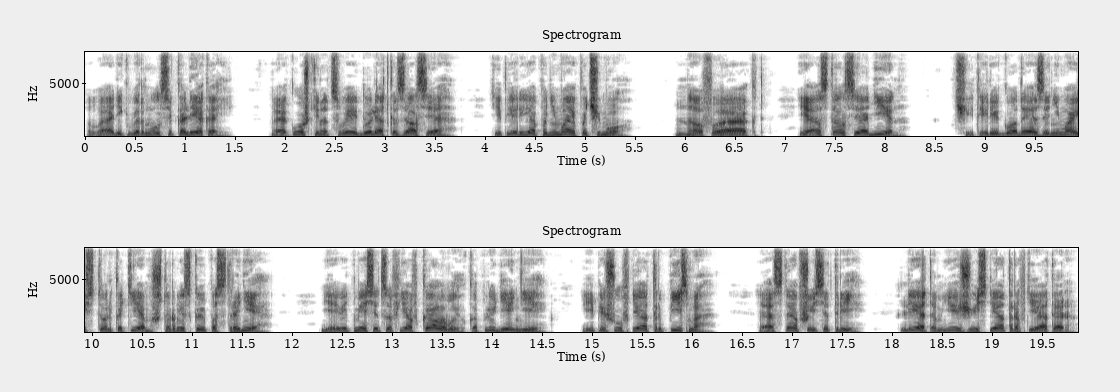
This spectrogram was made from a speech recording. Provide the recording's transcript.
Вадик вернулся калекой, а Кошкин от своей доли отказался. Теперь я понимаю, почему. Но факт, я остался один. Четыре года я занимаюсь только тем, что рыскаю по стране. Девять месяцев я вкалываю, коплю деньги и пишу в театр письма. Оставшиеся три летом езжу из театра в театр,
